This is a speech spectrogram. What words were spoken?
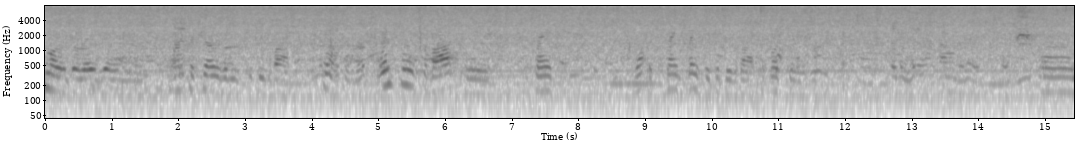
Hormones are raising and to show that he should be the boss. Yeah. Winston is the boss and Frank, what Frank thinks he should be the boss, the first one. so the little one how old are they? Um,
